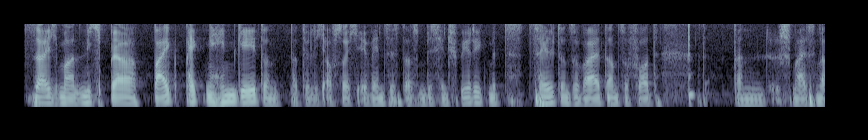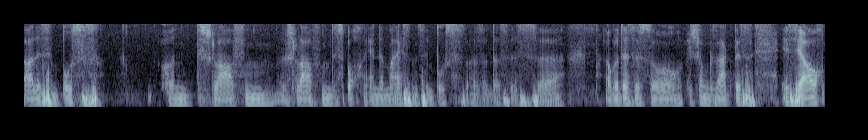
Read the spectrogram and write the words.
sage ich mal, nicht per Bikepacken hingeht und natürlich auf solche Events ist das ein bisschen schwierig mit Zelt und so weiter und so fort, dann schmeißen wir alles im Bus und schlafen, schlafen das Wochenende meistens im Bus. Also das ist, äh, aber das ist so, wie schon gesagt, das ist ja auch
